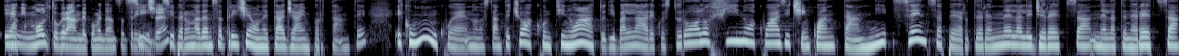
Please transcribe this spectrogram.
Quindi a... molto grande come danzatrice. Sì, sì, per una danzatrice è un'età già importante e comunque nonostante ciò ha continuato di ballare questo ruolo fino a quasi 50 anni senza perdere né la leggerezza né la tenerezza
